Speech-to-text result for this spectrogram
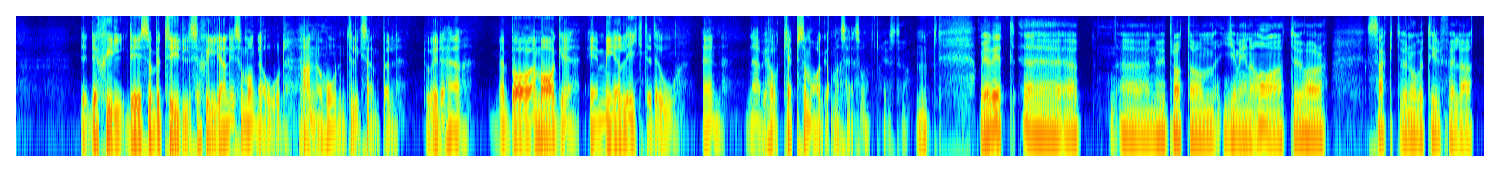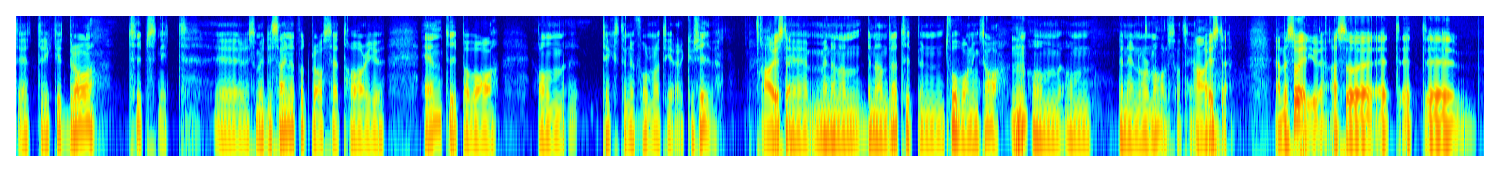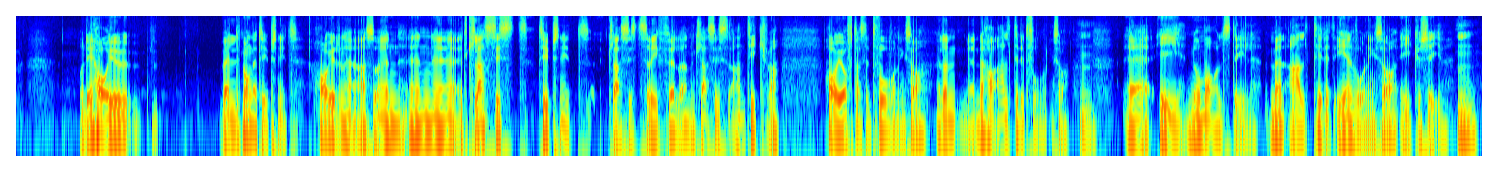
Det, det, skil, det är så betydelseskiljande i så många ord. Han och hon till exempel. Då är det här med bara mage är mer likt ett O än när vi har keps och mage om man säger så. Just. Mm. Men jag vet eh, att eh, när vi pratar om gemena A att du har sagt vid något tillfälle att ett riktigt bra typsnitt eh, som är designat på ett bra sätt har ju en typ av A om texten är formaterad kursiv. Ja just det. Eh, men den, den andra typen tvåvånings A Mm. om, om den är normal så att säga. Ja just det. Ja men så är det ju. Alltså ett, ett, eh, och det har ju väldigt många typsnitt. Har ju den här, alltså en, en, eh, ett klassiskt typsnitt, klassiskt serif eller en klassisk antikva har ju oftast ett tvåvånings-A. Eller det har alltid ett tvåvånings-A Mm. eh, i normal stil. Men alltid ett envånings-A i kursiv. Mm.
